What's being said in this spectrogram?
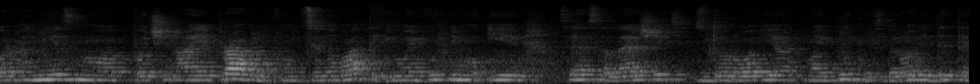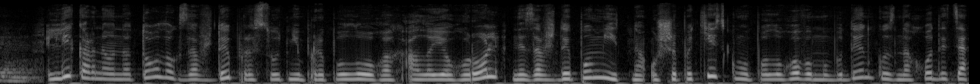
організм починає правильно функціонувати і в майбутньому, і це залежить здоров'я, майбутнє здоров'я дитини. Лікар-неонатолог завжди присутній при пологах, але його роль не завжди помітна. У Шепетівському пологовому будинку знаходиться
